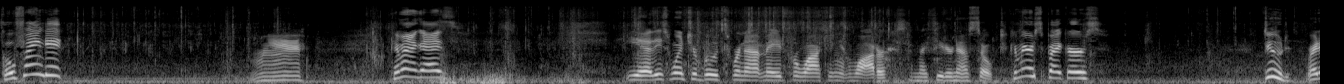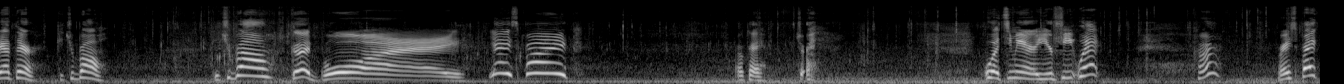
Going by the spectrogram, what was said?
Go find it. Come on, guys. Yeah, these winter boots were not made for walking in water, so my feet are now soaked. Come here, spikers. Dude, right out there. Get your ball. Get your ball. Good boy. Yay, Spike. Okay. Try. What's the matter? Your feet wet? Huh? Right, Spike?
